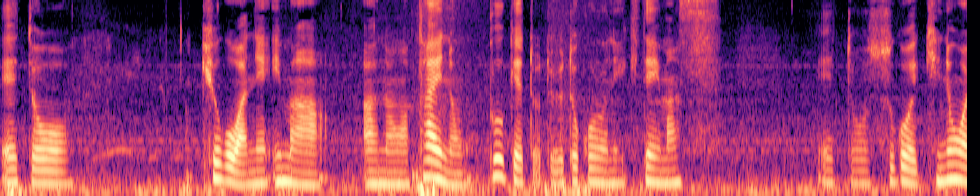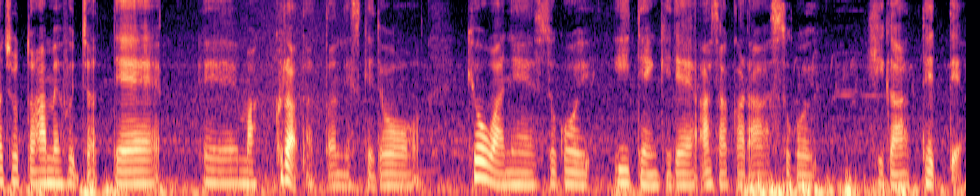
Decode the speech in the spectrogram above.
えっ、と今日はね今あのタイのプーケットというところに来ています。えっ、とすごい昨日はちょっと雨降っちゃって、えー、真っ暗だったんですけど今日はねすごいいい天気で朝からすごい日が照って。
